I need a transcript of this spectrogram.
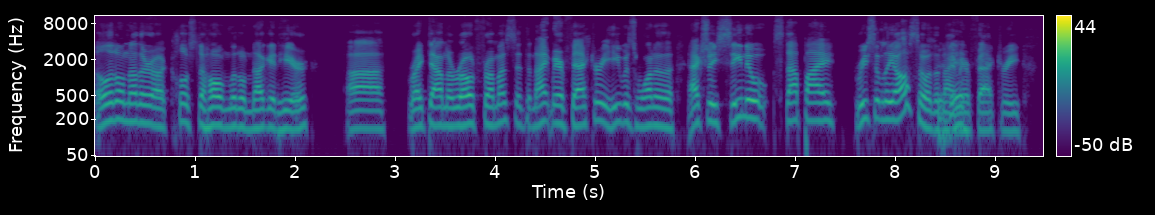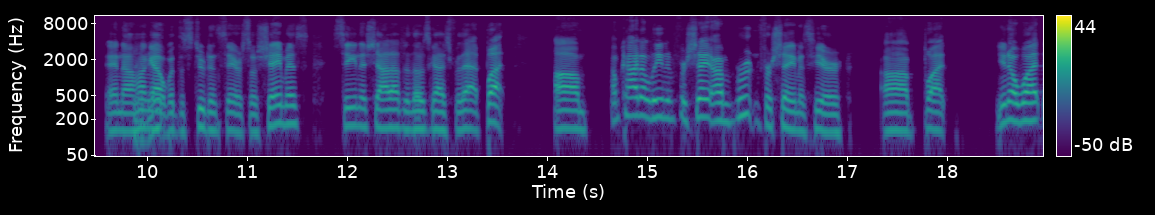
a little another uh, close to home little nugget here. Uh, right down the road from us at the Nightmare Factory. He was one of the actually Cena stopped by recently also at the Sure Nightmare did. Factory and uh, Sure hung did. out with the students there. So Sheamus, Cena, shout out to those guys for that. But um, I'm kind of leaning for She. I'm rooting for Sheamus here. Uh, but you know what?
